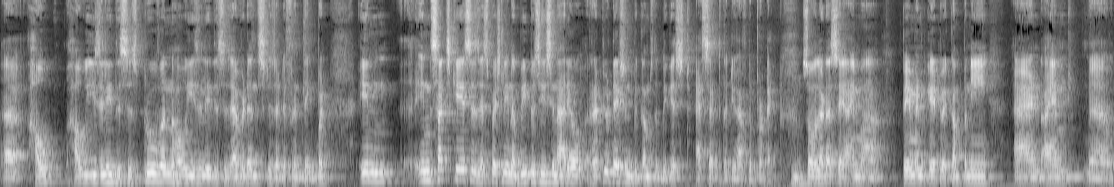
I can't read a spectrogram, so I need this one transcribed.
uh, how how easily this is proven how easily this is evidenced is a different thing. But in in such cases especially in a b2c scenario reputation becomes the biggest asset that you have to protect. So let us say i'm a payment gateway company and i am uh,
